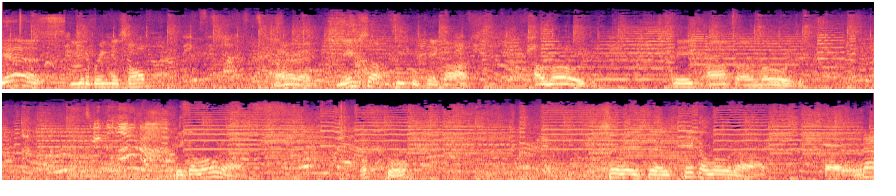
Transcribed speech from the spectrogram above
Yes. You gonna bring this home? All right. Name something people take off. A load. Take off a load. Take a load off. Take a load off. That's cool. Survey says take a load off. No.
